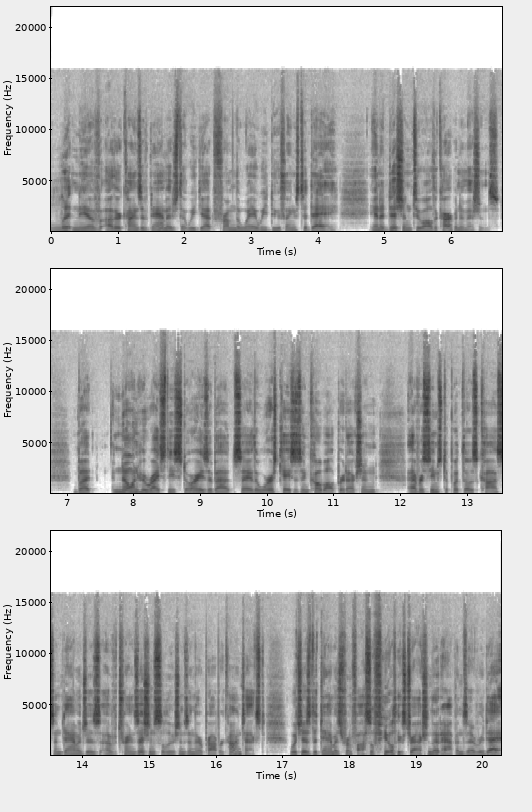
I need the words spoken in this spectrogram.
litany of other kinds of damage that we get from the way we do things today, in addition to all the carbon emissions. But no one who writes these stories about, say, the worst cases in cobalt production ever seems to put those costs and damages of transition solutions in their proper context, which is the damage from fossil fuel extraction that happens every day.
